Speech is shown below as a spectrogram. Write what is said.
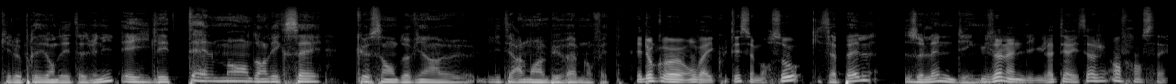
qui est le président des États-Unis. Et il est tellement dans l'excès que ça en devient euh, littéralement imbuvable en fait. Et donc, euh, on va écouter ce morceau, Qui s'appelle The Landing. The Landing, l'atterrissage en français.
